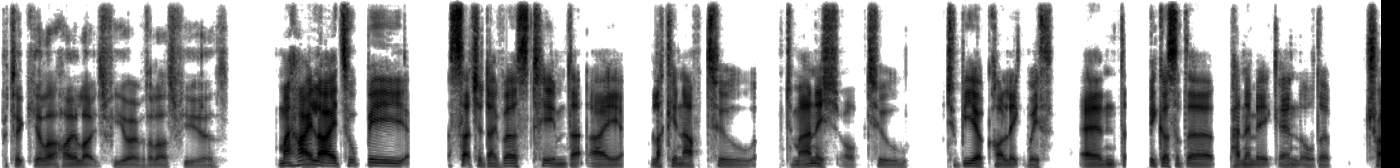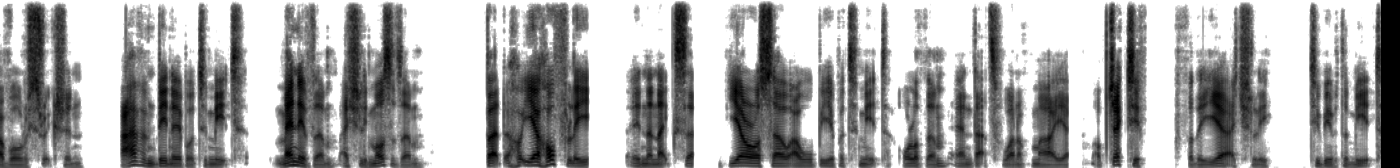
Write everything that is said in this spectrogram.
particular highlights for you over the last few years? My highlights would be such a diverse team that I am lucky enough to to manage or to to be a colleague with. And because of the pandemic and all the travel restriction, I haven't been able to meet many of them, actually most of them. But yeah, hopefully in the next uh, year or so, I will be able to meet all of them, and that's one of my uh, objective for the year actually to be able to meet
